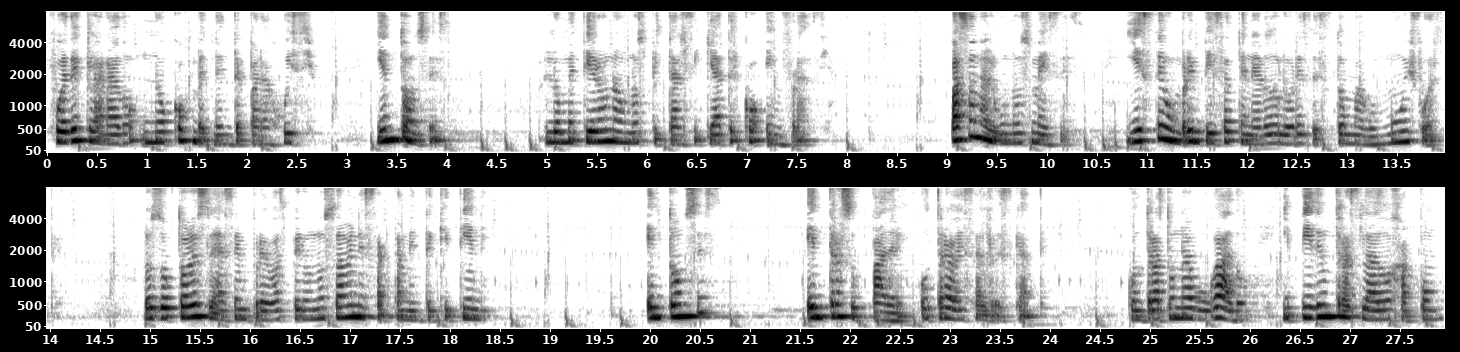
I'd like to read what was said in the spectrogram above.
Fue declarado no competente para juicio y entonces lo metieron a un hospital psiquiátrico en Francia. Pasan algunos meses y este hombre empieza a tener dolores de estómago muy fuertes. Los doctores le hacen pruebas pero no saben exactamente qué tiene. Entonces entra su padre otra vez al rescate. Contrata un abogado y pide un traslado a Japón,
